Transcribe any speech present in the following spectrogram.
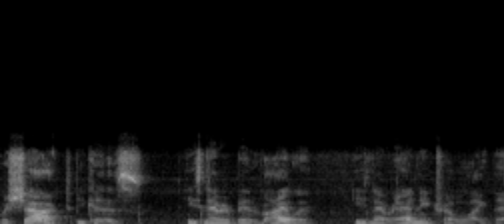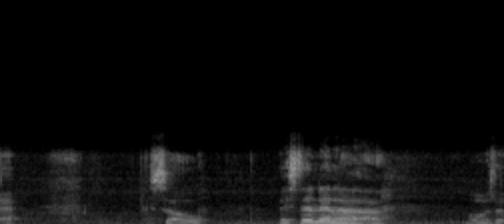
was shocked because he's never been violent. He's never had any trouble like that. So they send in a was it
